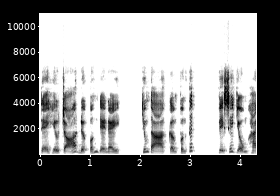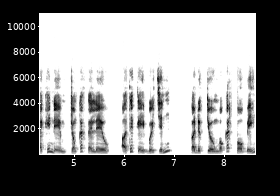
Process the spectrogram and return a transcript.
Để hiểu rõ được vấn đề này, chúng ta cần phân tích việc sử dụng hai khái niệm trong các tài liệu ở thế kỷ 19 và được dùng một cách phổ biến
